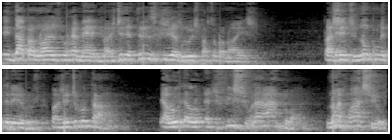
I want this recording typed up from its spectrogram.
E dá para nós o remédio, as diretrizes que Jesus passou para nós para a gente não cometer erros, para a gente lutar. E a luta é, é difícil, é árdua, não é fácil.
